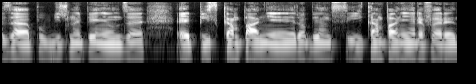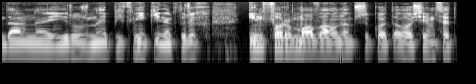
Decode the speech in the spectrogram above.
za publiczne pieniądze e, PiS kampanię, robiąc i kampanie referendalne, i różne pikniki, na których informował na przykład o 800.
